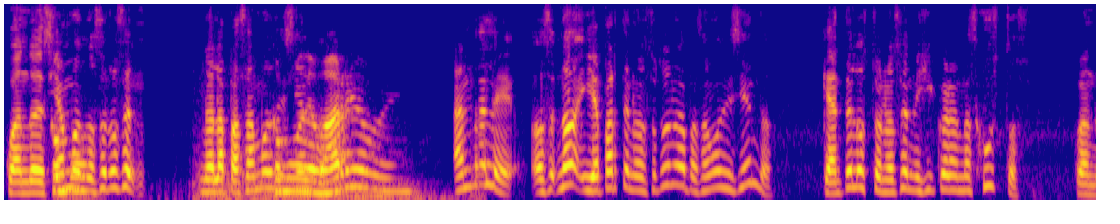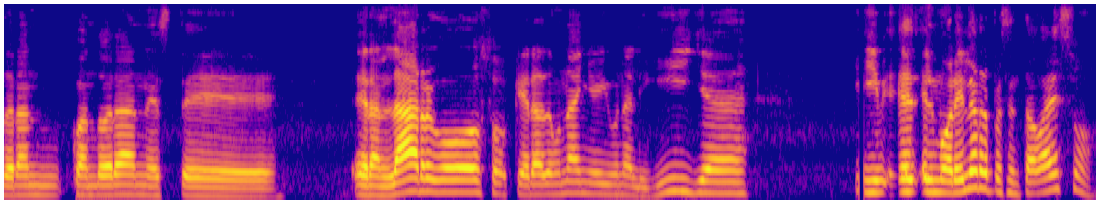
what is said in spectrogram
cuando decíamos nosotros nos la pasamos como de barrio, güey. Ándale, no, y aparte nosotros nos la pasamos diciendo que antes los torneos en México eran más justos, cuando eran cuando eran este eran largos o que era de un año y una liguilla. Y el, Morelia representaba eso,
